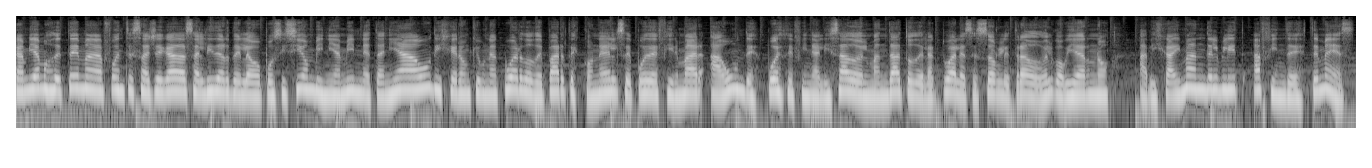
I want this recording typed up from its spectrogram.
Cambiamos de tema. Fuentes allegadas al líder de la oposición, Benjamin Netanyahu, dijeron que un acuerdo de partes con él se puede firmar aún después de finalizado el mandato del actual asesor letrado del gobierno, Abihai Mandelblit, a fin de este mes.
